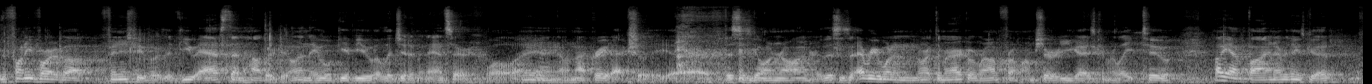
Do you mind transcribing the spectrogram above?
The funny part about Finnish people is if you ask them how they're doing, they will give you a legitimate answer. Well, I, you know, not great actually. Uh, this is going wrong, or this is everyone in North America where I'm from. I'm sure you guys can relate too. Oh yeah, I'm fine. Everything's good.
